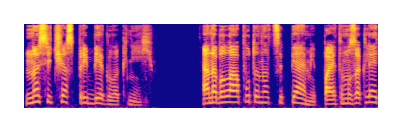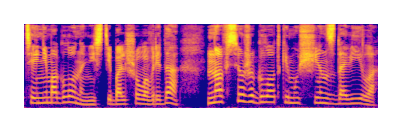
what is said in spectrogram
но сейчас прибегла к ней. Она была опутана цепями, поэтому заклятие не могло нанести большого вреда, но все же глотки мужчин сдавило,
